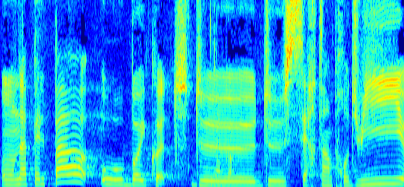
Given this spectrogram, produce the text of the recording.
on n'appelle pas au boycott de, de certains produits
